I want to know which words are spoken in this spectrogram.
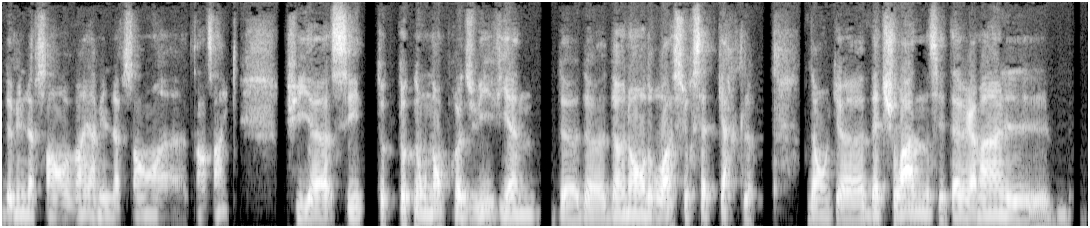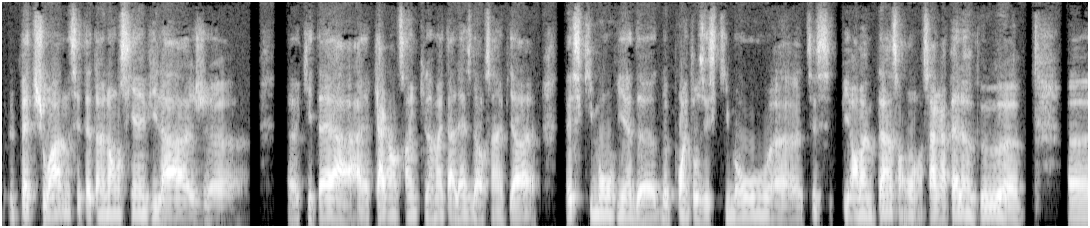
de 1920 à 1935. Puis, c'est tous nos noms produits viennent d'un endroit sur cette carte-là. Donc, euh, c'était vraiment le, c'était un ancien village euh, qui était à, 45 km à l'est d'Or-Saint-Pierre. Esquimaux vient de, Pointe aux Esquimaux. puis en même temps, ça rappelle un peu euh,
